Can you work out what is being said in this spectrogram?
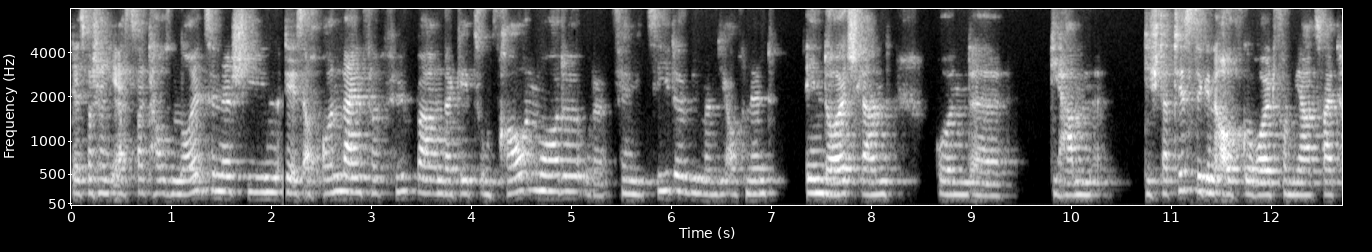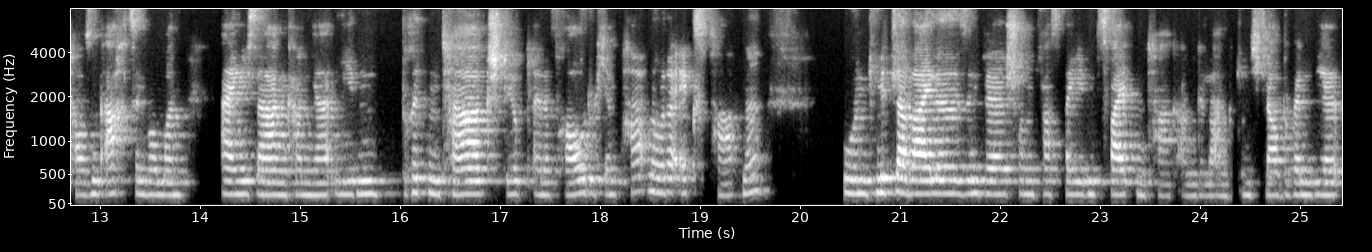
der ist wahrscheinlich erst 2019 erschienen. Der ist auch online verfügbar und da geht es um Frauenmorde oder Femizide, wie man die auch nennt, in Deutschland. Und äh, die haben die Statistiken aufgerollt vom Jahr 2018, wo man eigentlich sagen kann, ja, jeden dritten Tag stirbt eine Frau durch ihren Partner oder Ex-Partner. Und mittlerweile sind wir schon fast bei jedem zweiten Tag angelangt. Und ich glaube, wenn wir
